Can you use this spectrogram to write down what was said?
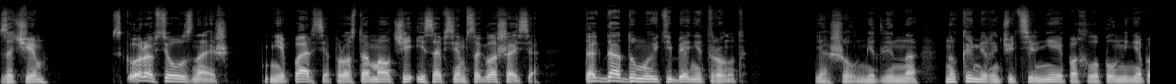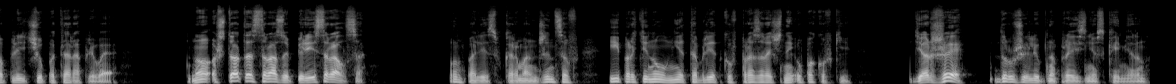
«Зачем?» «Скоро все узнаешь. Не парься, просто молчи и совсем соглашайся. Тогда, думаю, тебя не тронут». Я шел медленно, но Кэмерон чуть сильнее похлопал меня по плечу, поторапливая. «Но что ты сразу пересрался?» Он полез в карман джинсов и протянул мне таблетку в прозрачной упаковке. «Держи», — дружелюбно произнес Кэмерон.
